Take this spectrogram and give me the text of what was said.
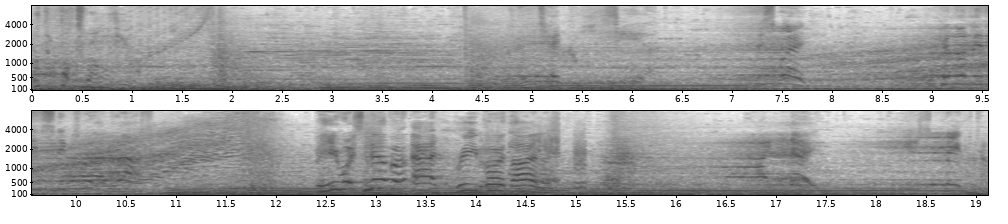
What the fuck's wrong with you? He was never at Rebirth Island. My name is Victor.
